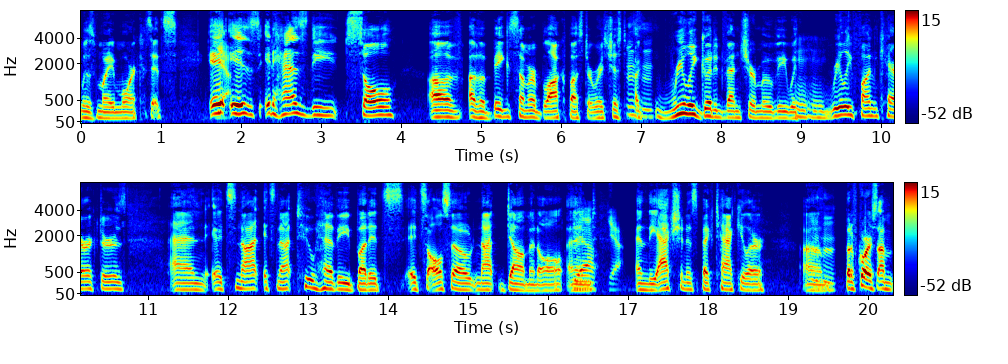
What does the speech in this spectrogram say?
was way more because it's it Yeah. is- it has the soul of of a big summer blockbuster where it's just a really good adventure movie with really fun characters and it's not it's not too heavy but it's it's also not dumb at all and Yeah. Yeah. and the action is spectacular um, but of course i'm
